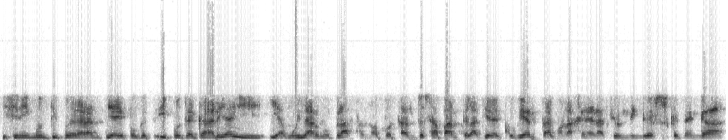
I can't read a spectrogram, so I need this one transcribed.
y sin ningún tipo de garantía hipotecaria y, a muy largo plazo, ¿no? Por tanto, esa parte la tiene cubierta con la generación de ingresos que tenga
